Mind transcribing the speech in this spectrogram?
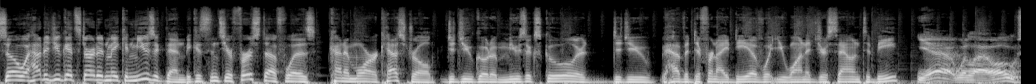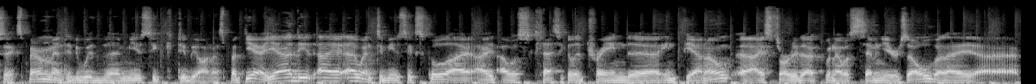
So, how did you get started making music then? Because since your first stuff was kind of more orchestral, did you go to music school or did you have a different idea of what you wanted your sound to be? Yeah, well, I always experimented with uh, music, to be honest. But yeah, yeah, I did. I, I went to music school. I, I, I was classically trained uh, in piano. Uh, I started out when I was seven years old, and I uh,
